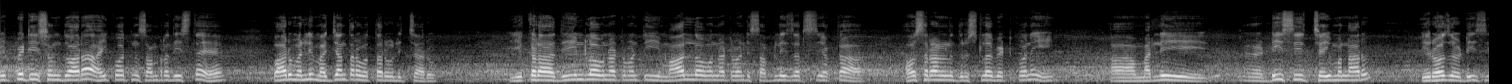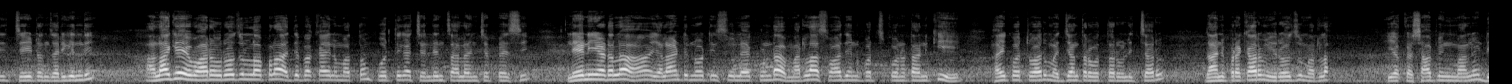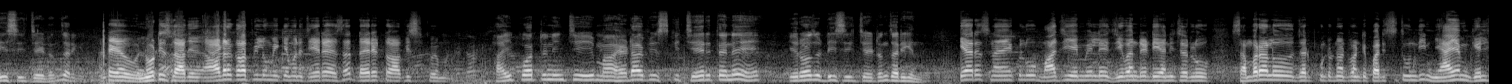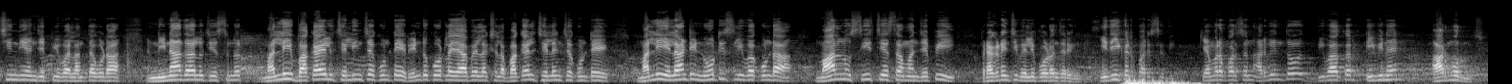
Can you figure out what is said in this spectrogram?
రిట్ పిటిషన్ ద్వారా హైకోర్టును సంప్రదిస్తే వారు మళ్ళీ మధ్యంతర ఉత్తర్వులు ఇచ్చారు. ఇక్కడ దీనిలో ఉన్నటువంటి మాల్లో ఉన్నటువంటి సబ్లీజర్స్ యొక్క అవసరాలను దృష్టిలో పెట్టుకొని మళ్ళీ డీసీ చేయమన్నారు. ఈరోజు డీసీ చేయటం జరిగింది. అలాగే వారం రోజుల లోపల అద్దె బకాయిలు మొత్తం పూర్తిగా చెల్లించాలని చెప్పేసి లేని ఎడల ఎలాంటి నోటీసు లేకుండా మరలా స్వాధీనపరచుకోవటానికి హైకోర్టు వారు మధ్యంతర ఉత్తర్వులు ఇచ్చారు. దాని ప్రకారం ఈరోజు మరలా ఈ యొక్క షాపింగ్ మాల్ని డీసీ చేయడం జరిగింది. అంటే నోటీసులు అది ఆర్డర్ కాపీలు మీకు ఏమైనా చేరాయా సార్? డైరెక్ట్ ఆఫీస్కి హైకోర్టు నుంచి మా హెడ్ ఆఫీస్కి చేరితేనే ఈరోజు డీసీ చేయడం జరిగింది. టీఆర్ఎస్ నాయకులు మాజీ ఎమ్మెల్యే జీవన్ రెడ్డి అనుచరులు సంబరాలు జరుపుకుంటున్నటువంటి పరిస్థితి ఉంది. న్యాయం గెలిచింది అని చెప్పి వాళ్ళంతా కూడా నినాదాలు చేస్తున్నారు. మళ్ళీ బకాయిలు చెల్లించకుంటే రెండు కోట్ల యాభై లక్షల బకాయిలు చెల్లించకుంటే మళ్ళీ ఎలాంటి నోటీసులు ఇవ్వకుండా మాల్ను సీజ్ చేస్తామని చెప్పి ప్రకటించి వెళ్ళిపోవడం జరిగింది. ఇది ఇక్కడ పరిస్థితి. కెమెరా పర్సన్ అరవింద్తో దివాకర్ టీవీ నైన్ ఆర్మూర్ నుంచి.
